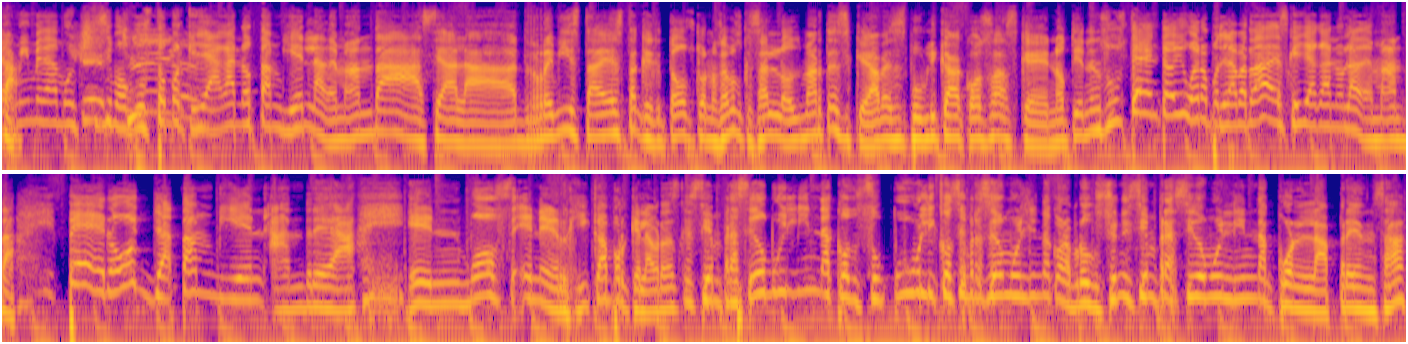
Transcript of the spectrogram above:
a mí me da muchísimo gusto porque ya ganó también la demanda hacia la revista esta que todos conocemos que sale los martes y que a veces publica cosas que no tienen sustento. Y bueno, pues la verdad es que ya ganó la demanda. Pero ya también Andrea, en voz enérgica, porque la verdad es que siempre ha sido muy linda con su público, siempre ha sido muy linda con la producción y siempre ha sido muy linda con la prensa,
